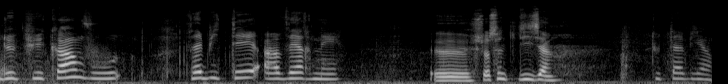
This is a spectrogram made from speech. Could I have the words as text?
Depuis quand vous habitez à Vernet euh, 70 ans, Toute ta vie en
